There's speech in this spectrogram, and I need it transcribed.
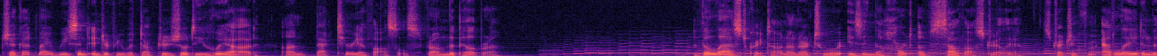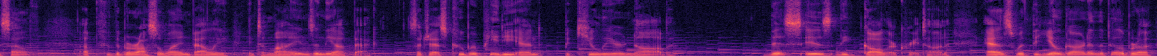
check out my recent interview with Dr. Jyoti Ruyad on bacteria fossils from the Pilbara. The last craton on our tour is in the heart of South Australia, stretching from Adelaide in the south up through the Barossa Wine Valley into mines in the outback, such as Coober Pedy and Peculiar Knob. This is the Gawler Craton. As with the Yilgarn and the Pilbara,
